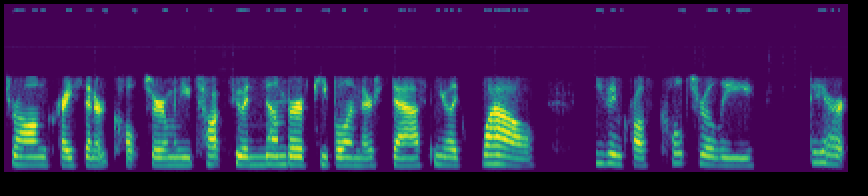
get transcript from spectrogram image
strong Christ centered culture, and when you talk to a number of people and their staff, and you're like, wow, even cross culturally, they are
